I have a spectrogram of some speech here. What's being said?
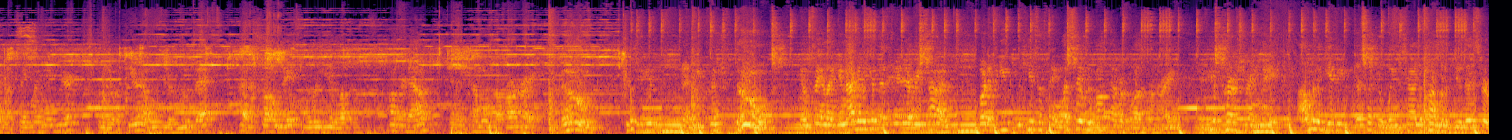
I'm gonna take my hand here, and over here, I want you to move that, have a strong base, really get up, hunker down, and then come over the hard right. Boom! And you push, boom! You know what I'm saying? Like, you're not gonna get that hit every time. But if you, here's the thing. Let's say we both have our gloves on, right? If you're pressuring me, I'm gonna give you, just like a Wing Chun, if I'm gonna do this or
